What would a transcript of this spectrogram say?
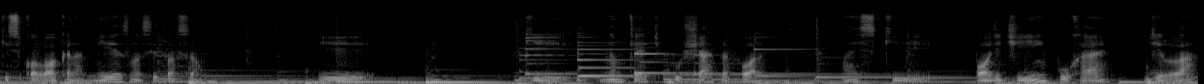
que se coloca na mesma situação e que não quer te puxar para fora, mas que pode te empurrar de lá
